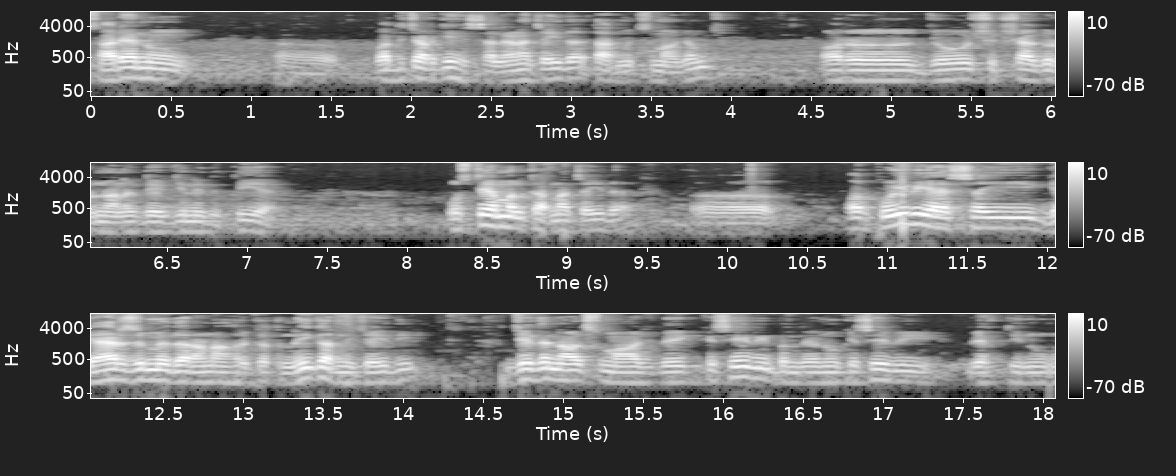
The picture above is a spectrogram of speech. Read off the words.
ਸਾਰਿਆਂ ਨੂੰ ਵੱਧ ਚੜ ਕੇ ਹਿੱਸਾ ਲੈਣਾ ਚਾਹੀਦਾ ਧਾਰਮਿਕ ਸਮਾਗਮ 'ਚ। ਔਰ ਜੋ ਸਿੱਖਿਆ ਗੁਰੂ ਨਾਨਕ ਦੇਵ ਜੀ ਨੇ ਦਿੱਤੀ ਹੈ, ਉਸ ਤੇ ਅਮਲ ਕਰਨਾ ਚਾਹੀਦਾ। ਔਰ ਕੋਈ ਵੀ ਐਸਾ ਹੀ ਗੈਰ ਜ਼ਿੰਮੇਦਾਰਾਨਾ ਹਰਕਤ ਨਹੀਂ ਕਰਨੀ ਚਾਹੀਦੀ। ਜਿਹਦੇ ਨਾਲ ਸਮਾਜ ਦੇ ਕਿਸੇ ਵੀ ਬੰਦੇ ਨੂੰ, ਕਿਸੇ ਵੀ ਵਿਅਕਤੀ ਨੂੰ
